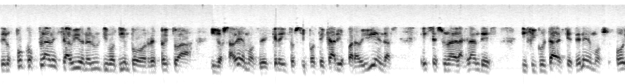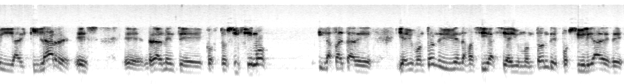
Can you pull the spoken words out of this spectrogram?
de los pocos planes que ha habido en el último tiempo respecto a, y lo sabemos, de créditos hipotecarios para viviendas. Esa es una de las grandes dificultades que tenemos. Hoy alquilar es eh, realmente costosísimo y la falta de y hay un montón de viviendas vacías y hay un montón de posibilidades de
